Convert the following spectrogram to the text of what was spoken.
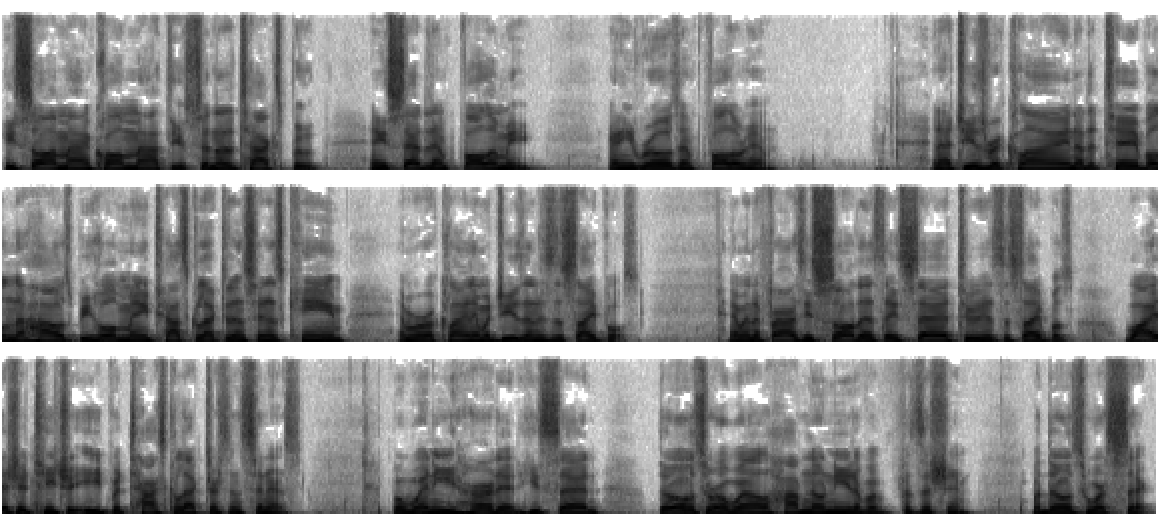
he saw a man called Matthew sitting at a tax booth, and he said to him, Follow me. And he rose and followed him. And as Jesus reclined at the table in the house, behold, many tax collectors and sinners came and were reclining with Jesus and his disciples. And when the Pharisees saw this, they said to his disciples, Why does your teacher eat with tax collectors and sinners? But when he heard it, he said, those who are well have no need of a physician, but those who are sick.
